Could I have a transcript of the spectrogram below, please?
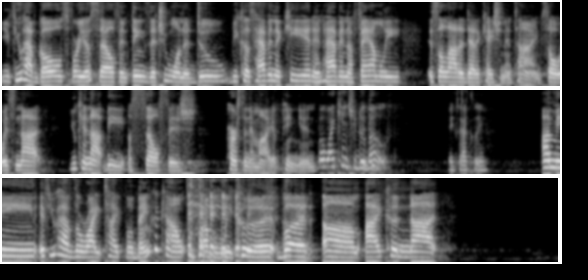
if you have goals for yourself and things that you want to do because having a kid and having a family is a lot of dedication and time. So it's not you cannot be a selfish person in my opinion. But why can't you do both? Exactly. I mean, if you have the right type of bank account, you probably could, but um I could not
